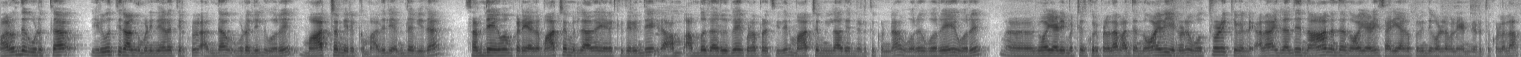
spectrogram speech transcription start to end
மருந்து கொடுத்த இருபத்தி நான்கு மணி நேரத்திற்குள் அந்த உடலில் ஒரு மாற்றம் இருக்கும். அதில் எந்தவித சந்தேகமும் கிடையாது. மாற்றம் இல்லாத எனக்கு தெரிந்து அம் ஐம்பது அறுபது பேர் குணப்படுத்தியதில் மாற்றம் இல்லாது என்று எடுத்துக்கொண்டால் ஒரு ஒரே ஒரு நோயாளி மட்டும் குறிப்பிடலாம். அந்த நோயாளி என்னுடன் ஒத்துழைக்கவில்லை. ஆனால் இல்லாது நான் அந்த நோயாளி சரியாக புரிந்து கொள்ளவில்லை என்று எடுத்துக்கொள்ளலாம்.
